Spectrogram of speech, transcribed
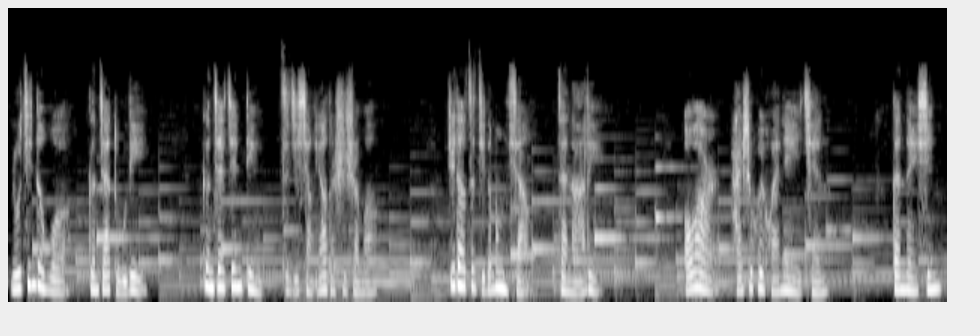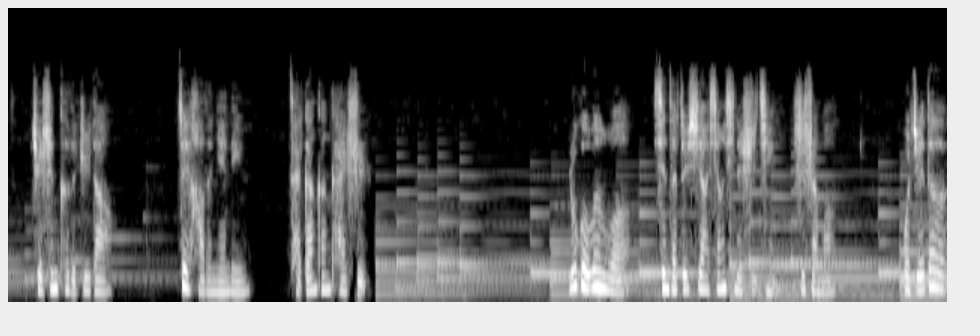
如今的我更加独立，更加坚定自己想要的是什么，知道自己的梦想在哪里。偶尔还是会怀念以前，但内心却深刻的知道，最好的年龄才刚刚开始。如果问我现在最需要相信的事情是什么，我觉得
